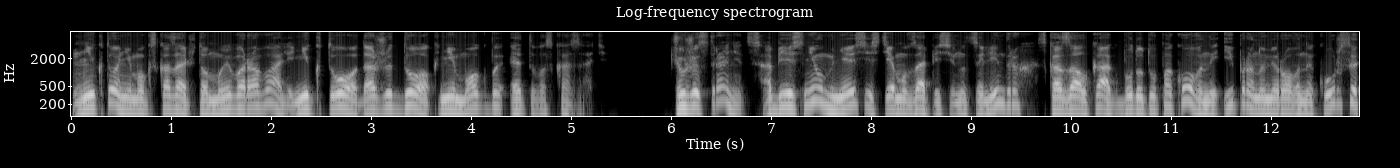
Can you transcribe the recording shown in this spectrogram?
Никто не мог сказать, что мы воровали. Никто, даже док, не мог бы этого сказать. Чужестранец объяснил мне систему записи на цилиндрах, сказал, как будут упакованы и пронумерованы курсы,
